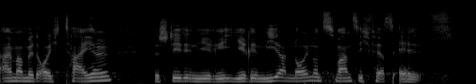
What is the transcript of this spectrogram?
einmal mit euch teilen. Das steht in Jeremia 29, Vers 11.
